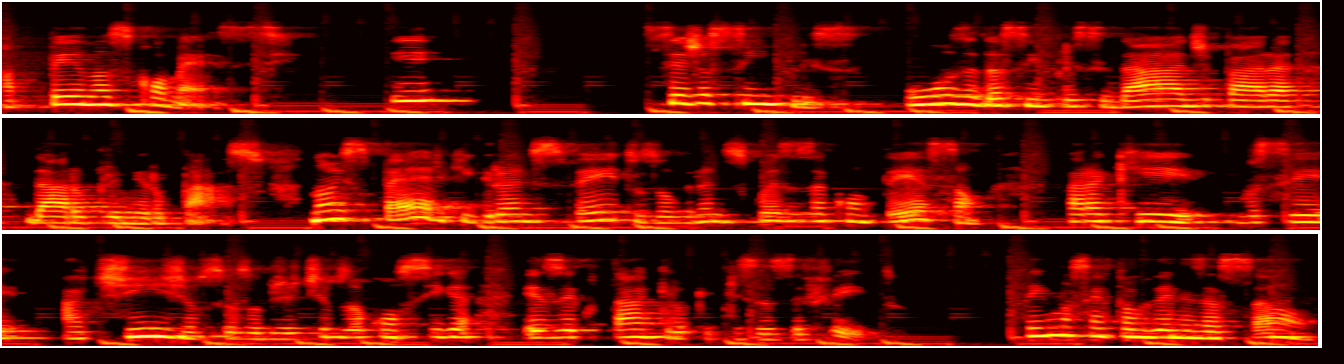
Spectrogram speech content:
apenas comece e seja simples. Use da simplicidade para dar o primeiro passo. Não espere que grandes feitos ou grandes coisas aconteçam para que você atinja os seus objetivos ou consiga executar aquilo que precisa ser feito. Tenha uma certa organização,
